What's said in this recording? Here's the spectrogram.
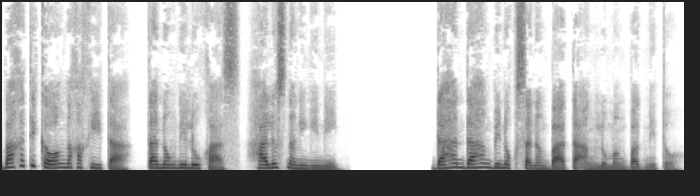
Bakit ikaw ang nakakita? Tanong ni Lucas, halos nanginginig. Dahan-dahang binuksan ng bata ang lumang bag nito.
